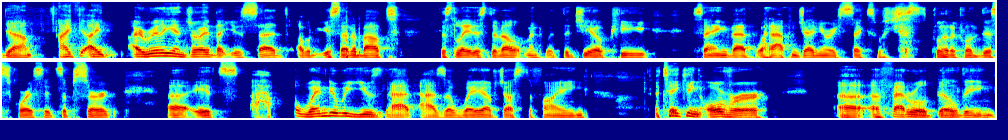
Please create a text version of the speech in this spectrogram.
Yeah, I, I, I really enjoyed that you said uh, what you said about this latest development with the GOP saying that what happened January 6th was just political discourse. It's absurd. Uh, it's when do we use that as a way of justifying taking over uh, a federal building,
